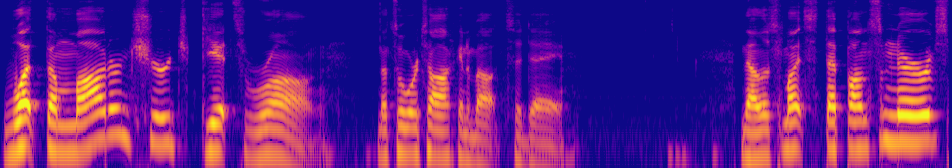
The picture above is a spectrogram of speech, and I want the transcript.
what the modern church gets wrong. That's what we're talking about today. Now, this might step on some nerves,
